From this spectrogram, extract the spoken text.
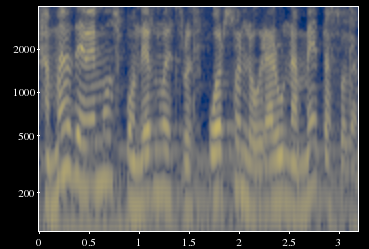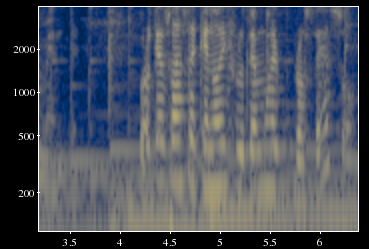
jamás debemos poner nuestro esfuerzo en lograr una meta solamente, porque eso hace que no disfrutemos el proceso.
